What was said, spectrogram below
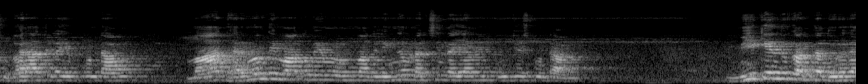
శుభరాత్రిగా చెప్పుకుంటాము. మా ధర్మంది మాకు మేము మాకు లింగం నచ్చిందయ్యా మేము పూజ చేసుకుంటాము. మీకెందుకు అంత దురద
